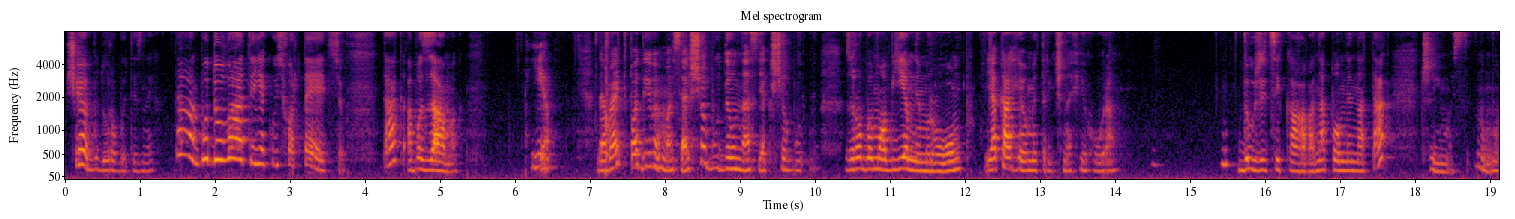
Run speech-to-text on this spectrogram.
що я буду робити з них? Так, будувати якусь фортецю, так, або замок. Є. Давайте подивимося, що буде у нас, якщо зробимо об'ємним ромб. Яка геометрична фігура? Дуже цікава, наповнена так чимось. Ну,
